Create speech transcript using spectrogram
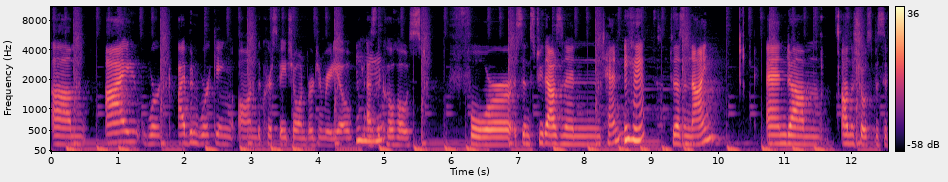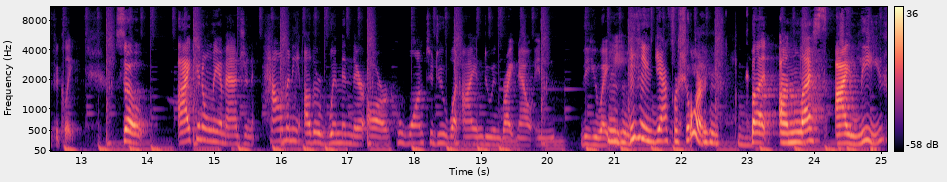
um, I work. I've been working on the Kris Fade Show on Virgin Radio as the co-host for since 2010, Mhm. 2009, and um, on the show specifically. So, I can only imagine how many other women there are who want to do what I am doing right now in the UAE. Mhm. Mhm. yeah for sure But unless I leave,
